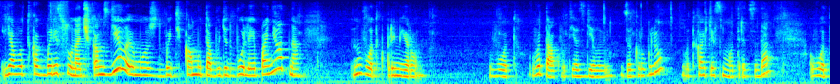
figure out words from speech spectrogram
Я вот как бы рисуночком сделаю, может быть, кому-то будет более понятно. Ну вот, к примеру, вот, вот так вот я сделаю, закруглю, вот как и смотрится, да. Вот,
